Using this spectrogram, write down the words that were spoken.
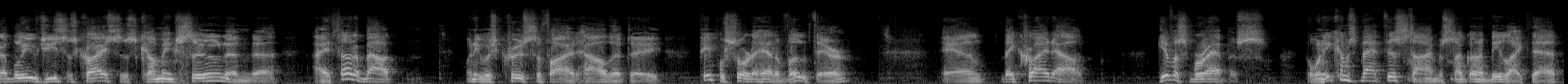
I believe Jesus Christ is coming soon, and uh, I thought about when he was crucified how that they people sort of had a vote there, and they cried out, "Give us Barabbas!" But when he comes back this time, it's not going to be like that,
